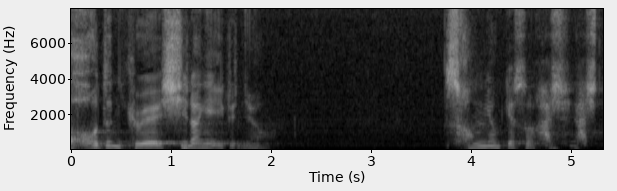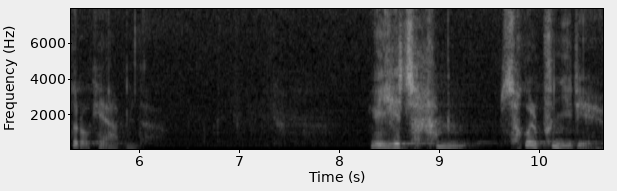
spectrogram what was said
모든 교회 신앙의 일은요, 성령께서 하시, 하시도록 해야 합니다. 이게 참 서글픈 일이에요.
